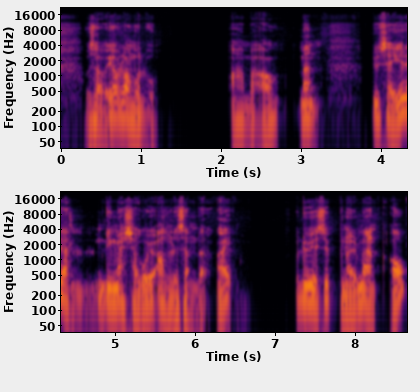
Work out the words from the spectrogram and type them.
Och så sa jag, vill ha en Volvo. Och han bara, ja. Men du säger det att din Merca går ju aldrig sönder. Nej. Och du är supernöjd med den. Ja.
